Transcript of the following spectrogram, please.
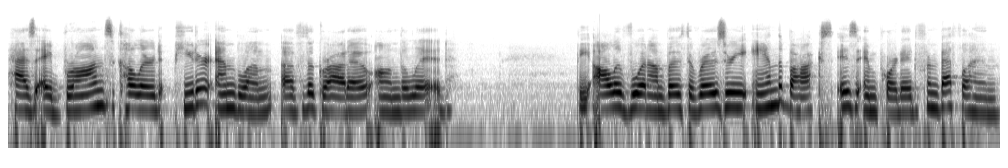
has a bronze colored pewter emblem of the grotto on the lid. The olive wood on both the rosary and the box is imported from Bethlehem.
